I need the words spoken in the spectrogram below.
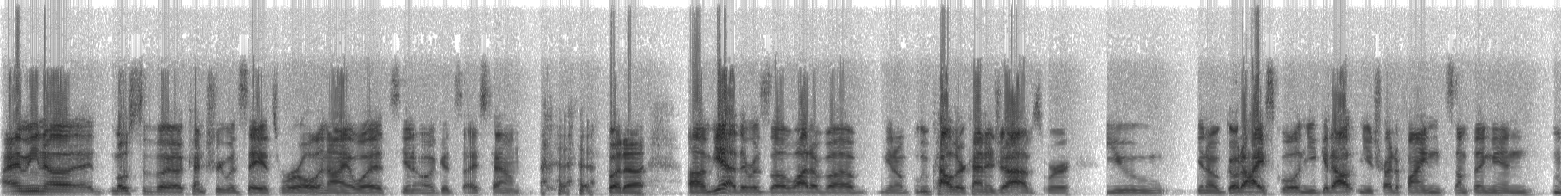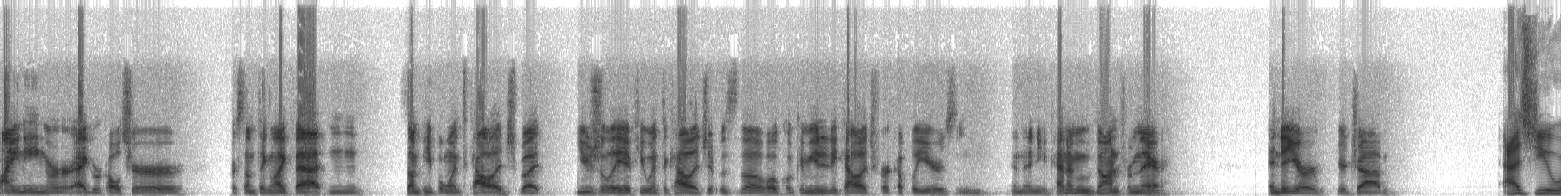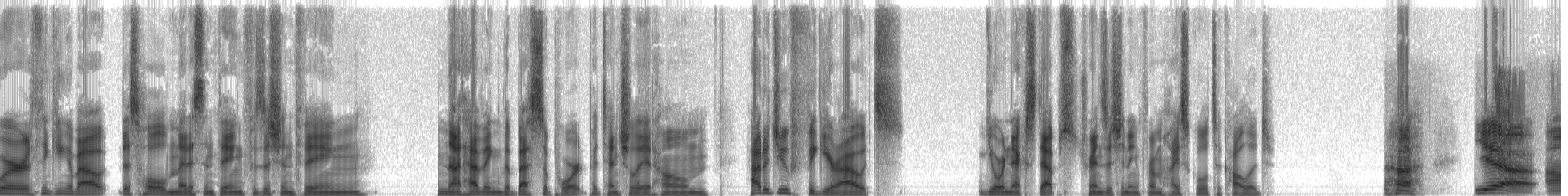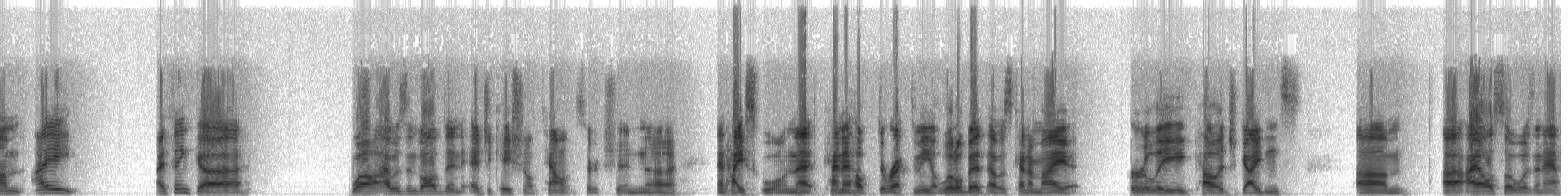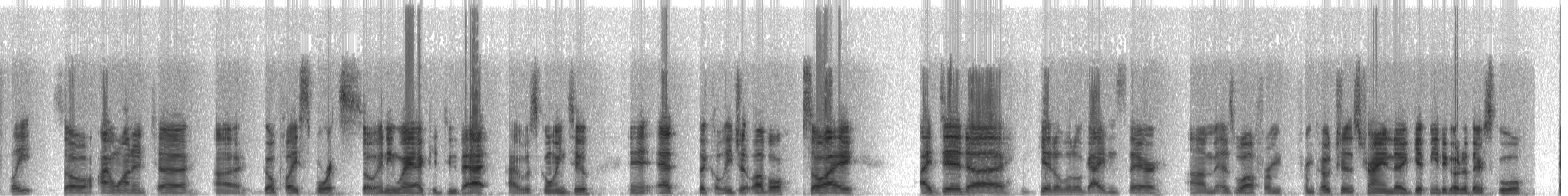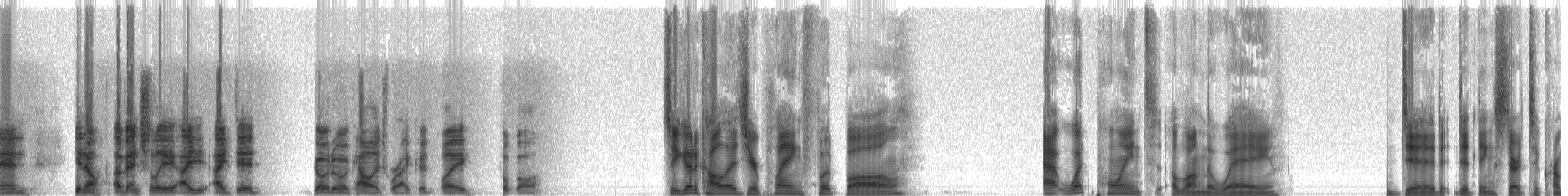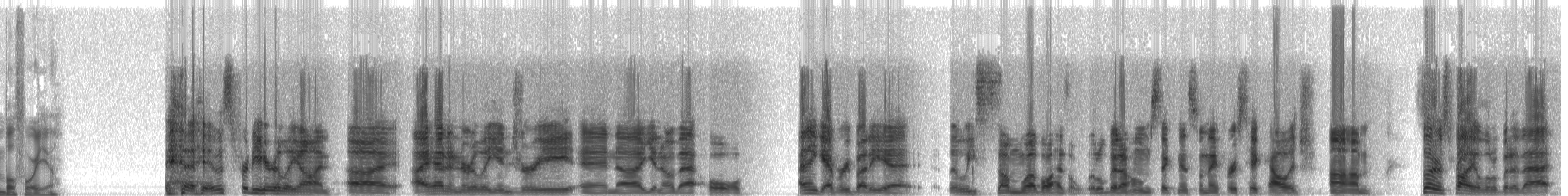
I mean, uh, most of the country would say it's rural. In Iowa, it's you know a good sized town, but uh, um, yeah, there was a lot of uh, you know blue collar kind of jobs where you you know go to high school and you get out and you try to find something in mining or agriculture or or something like that. And some people went to college, but usually if you went to college, it was the local community college for a couple of years, and and then you kind of moved on from there into your your job. As you were thinking about this whole medicine thing, physician thing, not having the best support potentially at home, how did you figure out your next steps transitioning from high school to college? Uh, yeah, um, I I think uh, well, I was involved in educational talent search in uh, in high school, and that kind of helped direct me a little bit. That was kind of my early college guidance. Um, uh, I also was an athlete, so I wanted to uh, go play sports. So any way I could do that, I was going to at the collegiate level. So I I did uh, get a little guidance there um, as well from from coaches trying to get me to go to their school. And you know, eventually, I I did go to a college where I could play football. So you go to college, you're playing football. At what point along the way did did things start to crumble for you? it was pretty early on. Uh, I had an early injury, and uh, you know that whole. I think everybody at at least some level has a little bit of homesickness when they first hit college. Um, so there's probably a little bit of that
